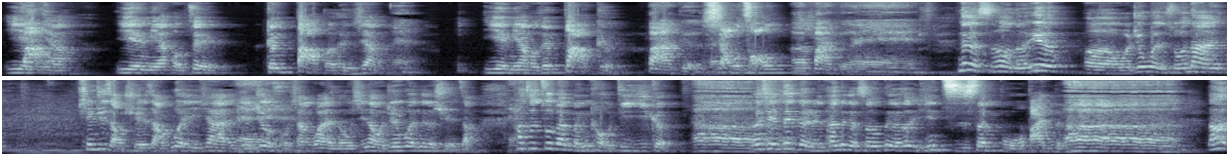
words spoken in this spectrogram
伊个名，伊个名好最跟爸爸很像。伊个名好像 bug，bug 小虫，啊 bug 哎，那个时候呢，因为呃，我就问说，那先去找学长问一下研究所相关的东西。那我就问那个学长，他是坐在门口第一个，而且那个人他那个时候那个时候已经直升博班了。然后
